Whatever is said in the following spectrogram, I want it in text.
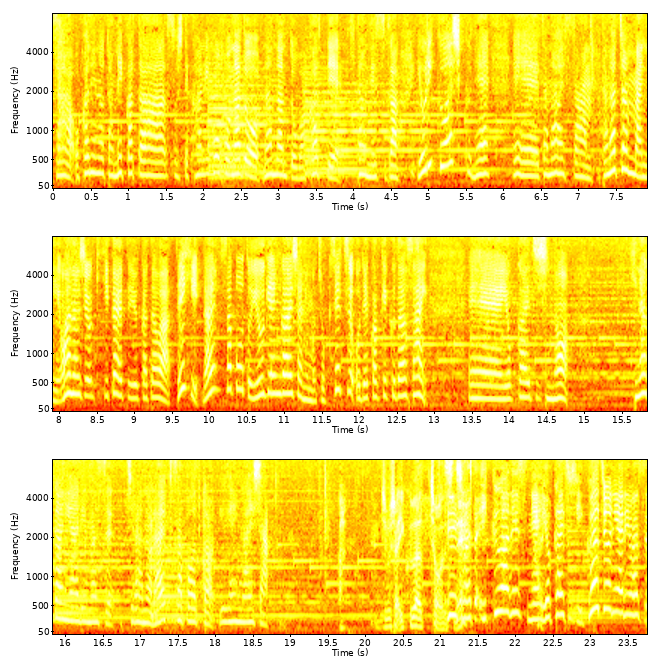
さあお金の貯め方そして管理方法などだんだんと分かってきたんですがより詳しくね、えー、棚橋さん、棚ちゃんマンにお話を聞きたいという方はぜひライフサポート有限会社にも直接お出かけください。えー、四日市市の日永にありますこちらのライフサポート有限会社事務所は生和町ですね。失礼しました。生和ですね。はい、四日市市生和町にあります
